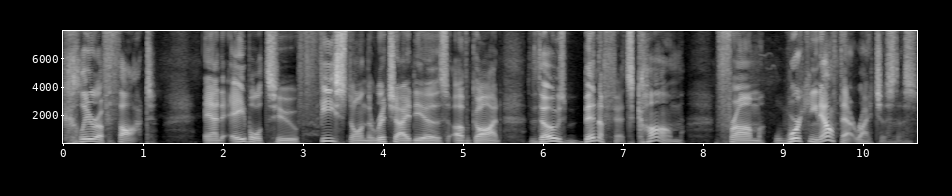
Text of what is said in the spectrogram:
clear of thought and able to feast on the rich ideas of God, those benefits come from working out that righteousness.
